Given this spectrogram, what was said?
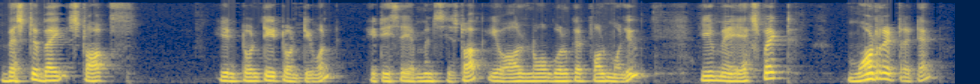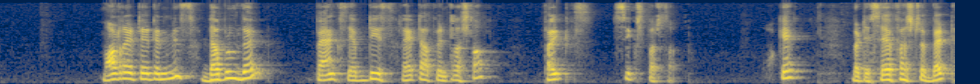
best buy stocks in 2021 it is a MNC stock. You all know Colgate Palmolive you may expect moderate return. Moderate return means double the bank's FD's rate of interest of 5 to 6 percent. Okay? But a safest bet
